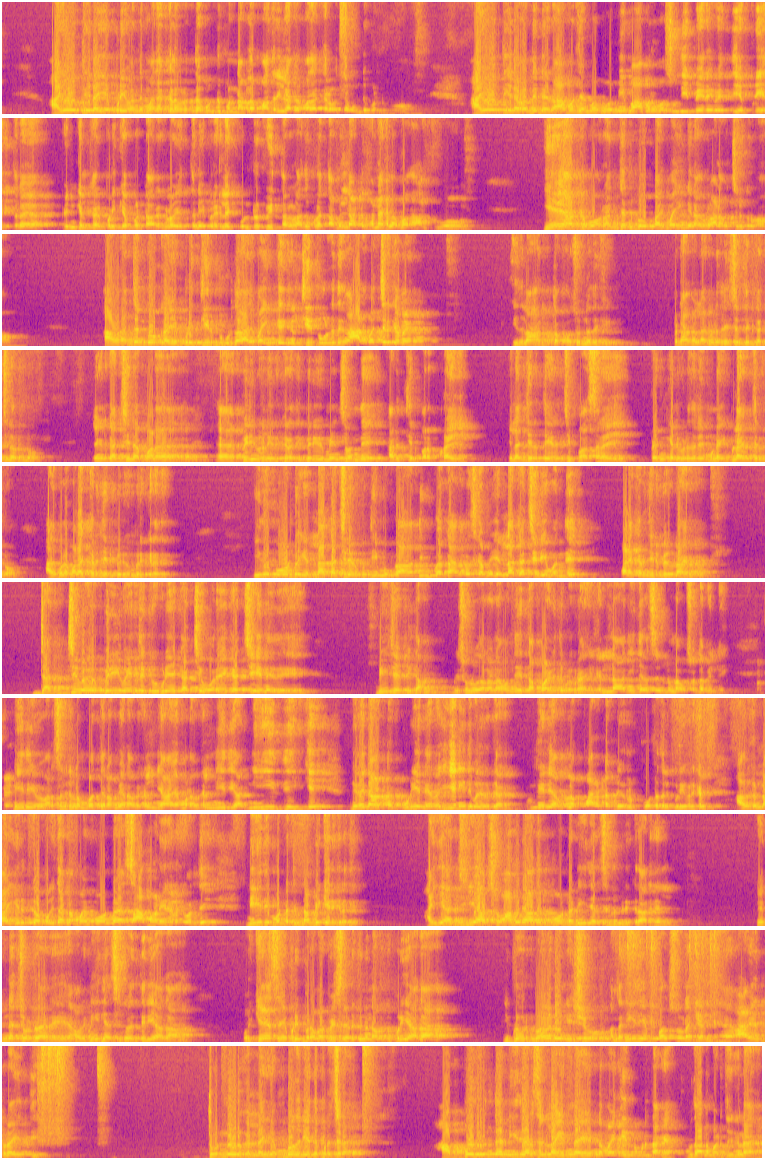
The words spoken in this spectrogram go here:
அயோத்தியில் எப்படி வந்து மதக்கலவரத்தை உண்டு பண்ணாங்களோ மதுரையில் அந்த மதக்கலவரத்தை உண்டு பண்ணுவோம். அயோத்தியில வந்துட்டு ராம ஜென்மபூமி பாபர் மசூதி பெயரை வைத்து எப்படி எத்தனை பெண்கள் கற்பழிக்கப்பட்டார்களோ எத்தனை பேர்களை கொன்று குவித்தார்களோ அது போல தமிழ்நாட்டை ரணகலமாக ஆக்குவோம். ஏன் ஆக்குவோம்? ரஞ்சன் கோபாயமா இங்கே நாங்கள் ஒரு ஆளை வச்சிருக்கிறோம். அவர் ரஞ்சன் கோகாய் எப்படி தீர்ப்பு கொடுத்தாரோ அதே மாதிரி இங்கே எங்களுக்கு தீர்ப்பு கொடுக்கறதுக்கு ஆளை வச்சிருக்கமே. இதெல்லாம் அர்த்தம் அவன் சொன்னதுக்கு. இப்போ நாங்கள்லாம் விடுதலை சிறுத்தைகள் கட்சியில் இருந்தோம். எங்கள் கட்சியில் பல பிரிவுகள் இருக்கிறது. பிரிவு மீன்ஸ் வந்து கருத்தியல் பரப்புரை இளஞ்சிறுத்தை எழுச்சி பாசறை பெண்கள் விடுதலை முனை இப்படிலாம் வச்சிருக்கோம். அதுபோல் வழக்கறிஞர் பிரிவும் இருக்கிறது. இது போன்று எல்லா கட்சியிலும் இருக்கும். திமுக அதிமுக காங்கிரஸ் கம்யூனிஸ்ட் எல்லா கட்சியிலையும் வந்து வழக்கறிஞர் பிரிவுலாம் இருக்கும். ஜட்ஜு பிரிவு வைத்திருக்கக்கூடிய கட்சி ஒரே கட்சி என்னது? பிஜேபி தான். இப்படி சொல்வதெல்லாம் நான் வந்து தப்பா எடுத்துக் கொள்ளக்கூடாது எல்லா நீதியரசர்களும் நான் சொல்லவில்லை. நீதி அரசர்கள் ரொம்ப திறமையானவர்கள் நியாயமானவர்கள் நீதி நீதிக்கு நிலைநாட்டக்கூடிய நிறைய நீதிபதி இருக்காங்க. உண்மையிலேயே அவங்கள பாராட்டக்கூடியவர்கள் போற்றுதலுக்குரியவர்கள் அவர்கள்லாம் இருக்க போய் தான் நம்ம போன்ற சாமானியர்களுக்கு வந்து நீதிமன்றத்தில் நம்பிக்கை இருக்கிறது. ஐயா ஜிஆர் சுவாமிநாதன் போன்ற நீதியரசர்களும் இருக்கிறார்கள். என்ன சொல்றாரு? அவர் நீதியரசருக்கு அது தெரியாதா? ஒரு கேஸை எப்படி பிரபல பேசி எடுக்கணும்னு அவருக்கு புரியாதா? இப்படி ஒரு பேர்னிங் இஷ்யூ அந்த நீதியப்பால் சொல்ற கேளுங்க. ஆயிரத்தி தொள்ளாயிரத்தி தொண்ணூறுகள்ல எண்பதுலயே இந்த பிரச்சனை. அப்போது இருந்த நீதி அரசுகள்லாம் என்ன என்னமாய் தீர்ப்பு கொடுத்தாங்க? உதாரணமா எடுத்துக்கங்களேன்.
